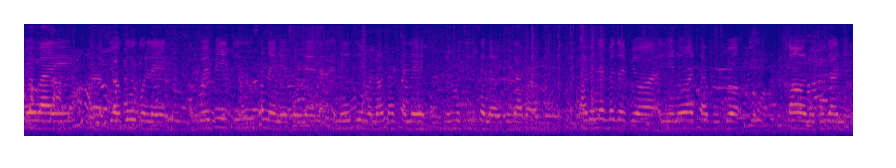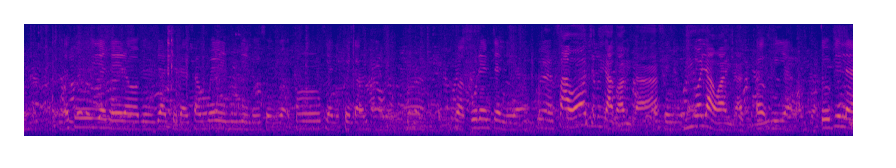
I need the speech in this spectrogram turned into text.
ပြောပါရဲ့ပြောကိုကိုလည်းအပွဲပြီးကျေးဇူးဆက်နိုင်နေဆိုလဲဒါအနေချင်းမလို့နောက်ထပ်လည်းလူမကျေးဇူးဆက်နိုင်ကြကြပါဘူးဒါပေမဲ့ပတ်သက်ပြောအရင်တော့ထပ်ပြီးတော့ကောင်းအောင်လို့ကြိုးစားနေ အခုရက်နေတော့ပြင်ပြချင်တဲ့ဆောင်းမွေးနေနေလို့ဆိုပြီးတော့အခုကျန်နေခွင့်တောင်းထားတယ်။ဟုတ်ကိုရင်တက်နေရကိုယ်စာရောချက်လို့ရသွားပြီလားဒီရောရသွားပြီလားဟုတ်မိရပါ။သူပြစ်လာ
